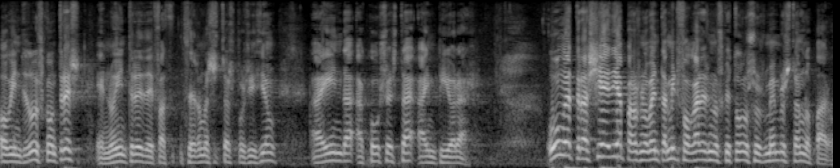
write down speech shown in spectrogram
ao 22,3 e no intre de facermos esta exposición aínda a cousa está a empeorar. Unha traxedia para os 90.000 fogares nos que todos os membros están no paro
